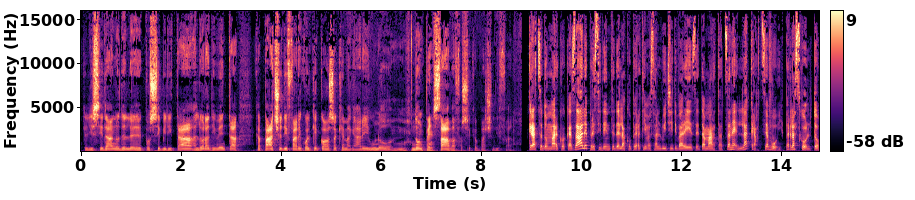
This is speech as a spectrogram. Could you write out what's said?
che gli si danno delle possibilità, allora diventa capace di fare qualche cosa che magari uno mm, non pensava fosse capace di fare. Grazie a Don Marco Casale, presidente della cooperativa San Luigi di Varese, da Marta Zanella, grazie a voi per l'ascolto.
